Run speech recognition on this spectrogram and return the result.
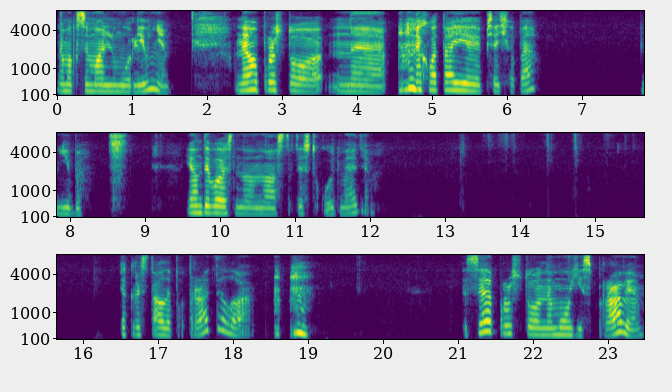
на максимальному рівні. У нього просто не не вистачає 50 хп. Ніби. Я не дивилась на, на статистику ведмедя. Я кристали потратила. Це просто на мої справи.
